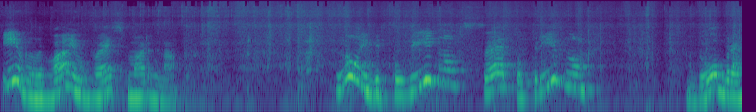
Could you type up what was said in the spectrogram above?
і виливаю весь маринад. Ну і відповідно все потрібно добре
